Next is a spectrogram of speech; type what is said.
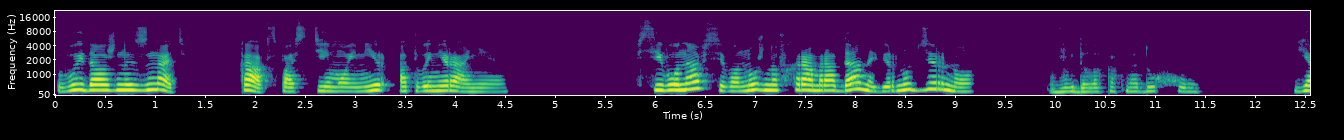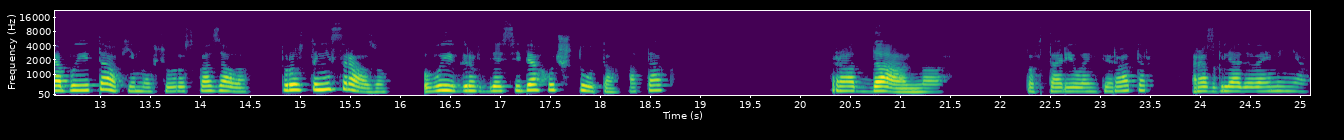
Вы должны знать, Как спасти мой мир от вымирания? Всего-навсего нужно в храм Радана вернуть зерно. Выдала как на духу. Я бы и так ему все рассказала, просто не сразу, выиграв для себя хоть что-то, а так... «Радана», — повторил император, разглядывая меня.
